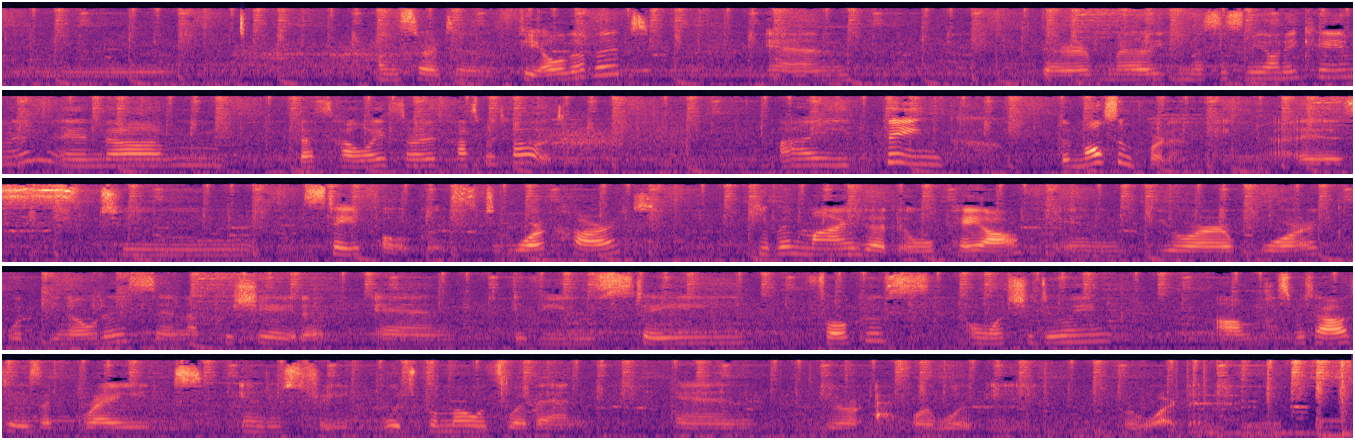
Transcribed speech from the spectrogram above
on certain field of it and there Mrs. Leone came in, and um, that's how I started hospitality. I think the most important thing is to stay focused, to work hard, keep in mind that it will pay off, and your work would be noticed and appreciated. And if you stay focused on what you're doing, um, hospitality is a great industry which promotes within, and your effort will be rewarded.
